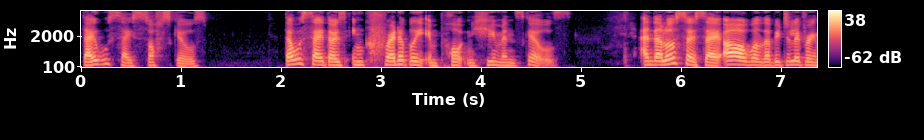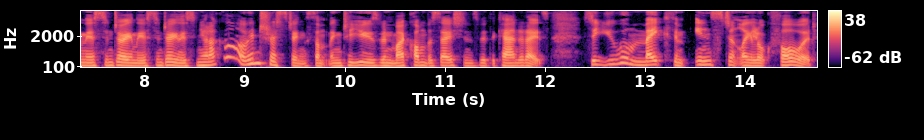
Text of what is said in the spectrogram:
They will say soft skills. They will say those incredibly important human skills. And they'll also say, oh, well, they'll be delivering this and doing this and doing this. And you're like, oh, interesting, something to use in my conversations with the candidates. So you will make them instantly look forward.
